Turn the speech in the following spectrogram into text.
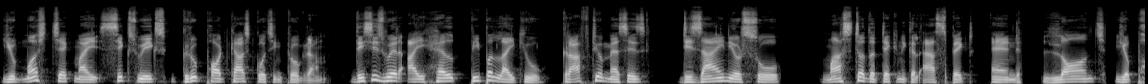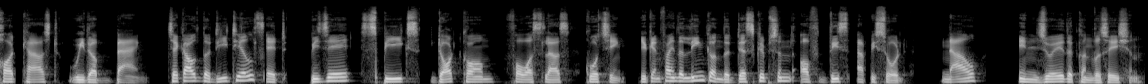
you must check my six weeks group podcast coaching program. This is where I help people like you craft your message, design your show, master the technical aspect, and launch your podcast with a bang. Check out the details at bijayspeaks.com forward slash coaching. You can find the link on the description of this episode. Now, enjoy the conversation.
